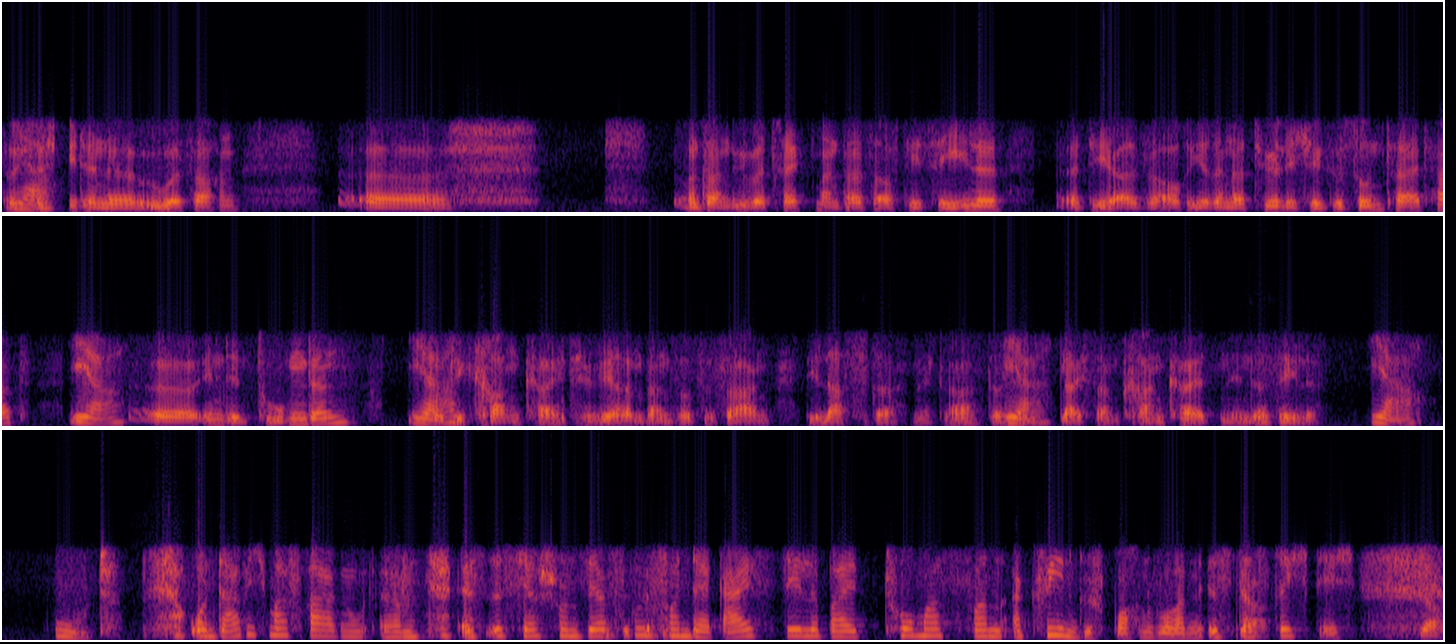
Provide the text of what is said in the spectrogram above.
durch ja. verschiedene Ursachen. Äh, und dann überträgt man das auf die Seele, die also auch ihre natürliche Gesundheit hat, ja. in den Tugenden. Ja. Und die Krankheit wären dann sozusagen die Laster, nicht wahr? Das ja. sind gleichsam Krankheiten in der Seele. Ja, gut. Und darf ich mal fragen, ähm, es ist ja schon sehr früh von der Geistseele bei Thomas von Aquin gesprochen worden. Ist das ja. richtig? Ja.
